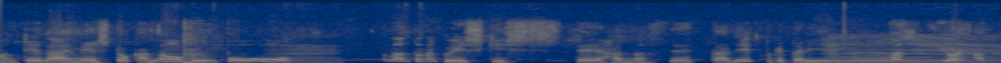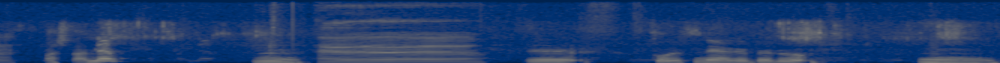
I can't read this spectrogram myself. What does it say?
関係代名詞とかの文法をなんとなく意識して話せたりかけたりうんはするようになってましたね。うん、へえでそうですねレベル。うん、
